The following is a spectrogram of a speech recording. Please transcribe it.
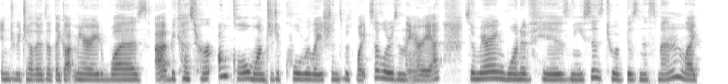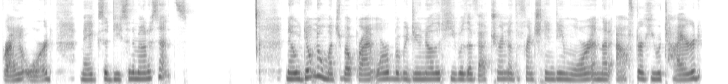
into each other, that they got married was uh, because her uncle wanted to cool relations with white settlers in the area. So, marrying one of his nieces to a businessman like Bryant Ward makes a decent amount of sense. Now, we don't know much about Bryant Ward, but we do know that he was a veteran of the French and Indian War and that after he retired,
